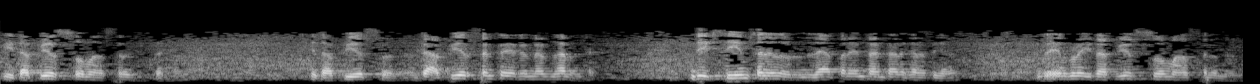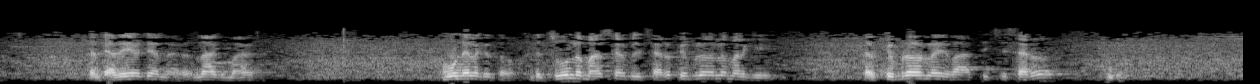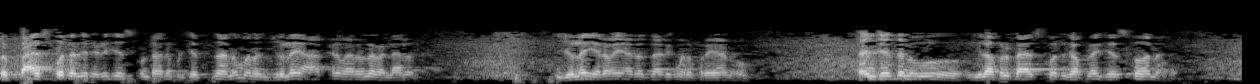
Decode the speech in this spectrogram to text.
ఇట్ అపియర్స్ సో మాస్టర్ చెప్పాను it appears అంటే appears అంటే రెండు అర్థాలు ఉంటాయి. అంటే ఇట్ సీమ్స్ అనేది రెండు రేపరెంట్ అంటారు కరెక్ట్గా అంటే నేను కూడా ఇట్ అపియర్స్ సో మాస్టర్ అన్నాడు అంటే అదేమిటి అన్నారు? నాకు మా మూడు నెలల క్రితం. అంటే జూన్లో మాస్టర్ గారు పిలిచారు. ఫిబ్రవరిలో మనకి ఫిబ్రవరిలో ఈ వార్త ఇచ్చేసారు పాస్పోర్ట్ అది రెడీ చేసుకుంటామని ఇప్పుడు చెప్తున్నాను. మనం జూలై ఆఖరి వారంలో వెళ్ళాలంట జూలై ఇరవై ఆరో తారీఖు మన ప్రయాణం. దాని చేత నువ్వు ఈ లోపల పాస్పోర్ట్కి అప్లై చేసుకో అన్నారు.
